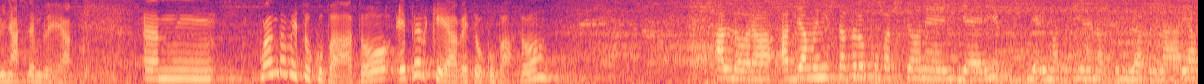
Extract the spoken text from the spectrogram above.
in assemblea. Ehm, quando avete occupato e perché avete occupato? Allora, abbiamo iniziato l'occupazione ieri, ieri mattina in assemblea plenaria.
